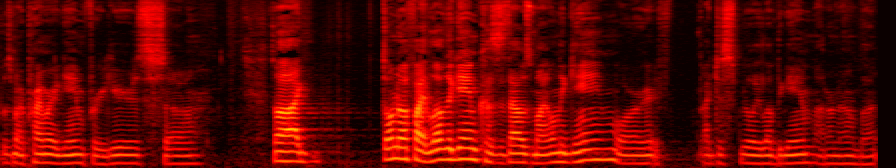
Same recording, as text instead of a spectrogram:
was my primary game for years. So, so I don't know if I love the game because that was my only game, or if I just really love the game. I don't know, but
